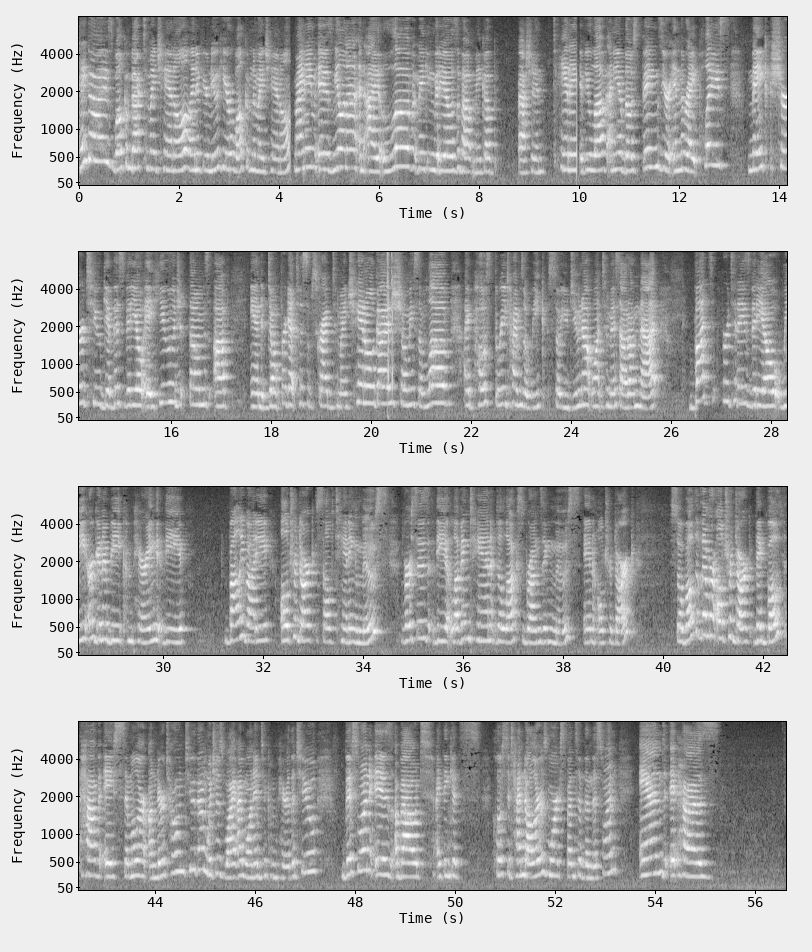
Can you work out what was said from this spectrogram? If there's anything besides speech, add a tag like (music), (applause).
Hey guys, welcome back to my channel, and if you're new here, welcome to my channel. My name is Milana, and I love making videos about makeup, fashion, tanning. If you love any of those things, you're in the right place. Make sure to give this video a huge thumbs up, and don't forget to subscribe to my channel, guys. Show me some love. I post three times a week, so you do not want to miss out on that. But for today's video, we are gonna be comparing the Bali Body Ultra Dark Self Tanning Mousse versus the Loving Tan Deluxe Bronzing Mousse in Ultra Dark. So both of them are ultra dark. They both have a similar undertone to them, which is why I wanted to compare the two. This one is about, I think it's close to $10 more expensive than this one. And it has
